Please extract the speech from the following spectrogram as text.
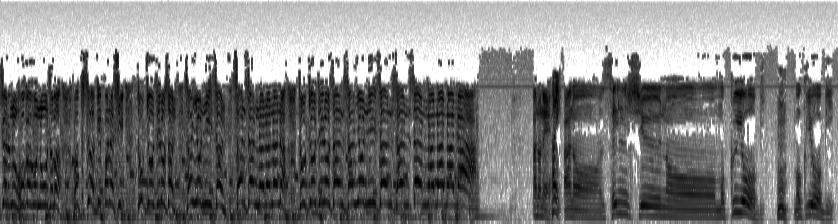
光の放課後の王様ファックス開けっぱなし東京0334233377東京0334233377あのね、はいあのー先週の木曜日うん。木曜日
